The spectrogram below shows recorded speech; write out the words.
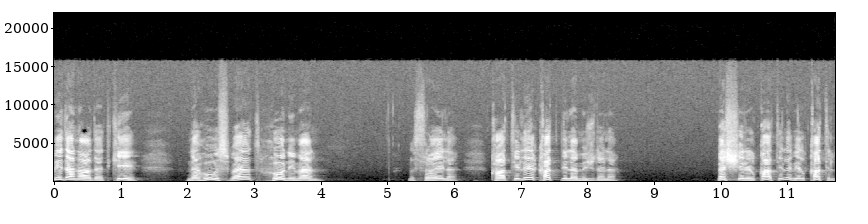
Miden adet ki nehus bet hunimen Mısra ile katili kat ile müjdele. Beşşiril katili bil katil.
